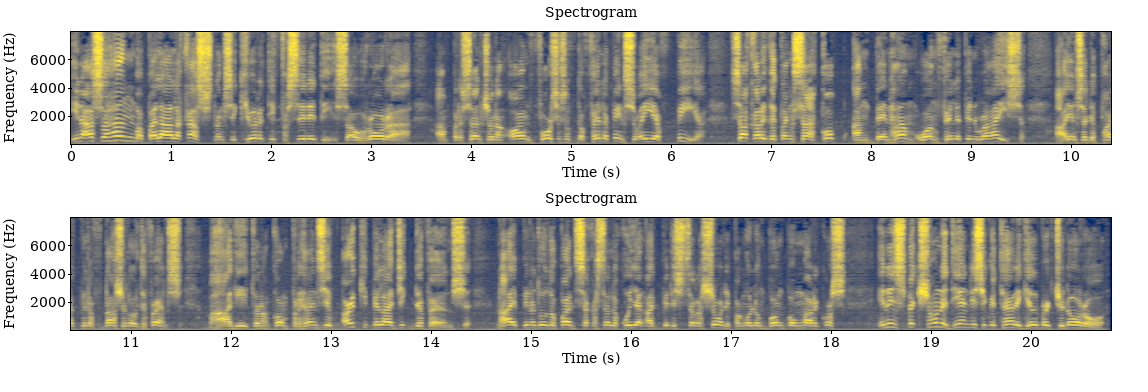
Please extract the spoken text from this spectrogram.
Inaasahang mapalalakas ng security facility sa Aurora ang presensya ng Armed Forces of the Philippines o AFP sa karagatang sakop ang Benham o ang Philippine Rise. Ayon sa Department of National Defense, bahagi ito ng Comprehensive Archipelagic Defense na ipinatutupad sa kasalukuyang administrasyon ni Pangulong Bongbong Marcos. Ininspeksyon ni DND Secretary Gilbert Chodoro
